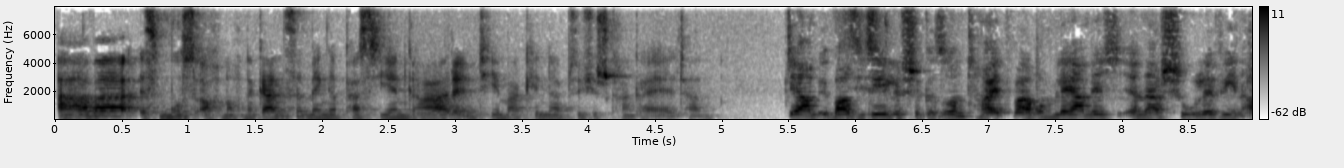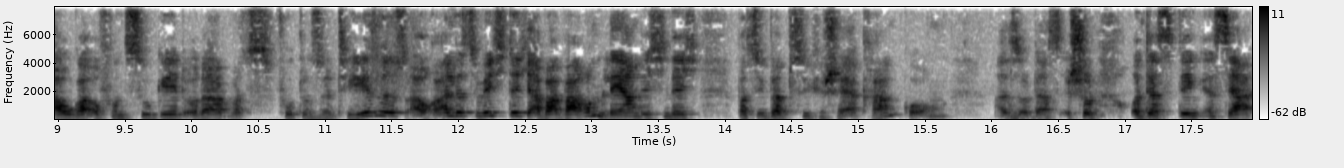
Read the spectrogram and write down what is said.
Aber es muss auch noch eine ganze Menge passieren, gerade im Thema Kinder psychisch kranker Eltern. Ja, und überhaupt seelische Gesundheit. Warum lerne ich in der Schule, wie ein Auge auf uns zugeht oder was Photosynthese ist, auch alles wichtig. Aber warum lerne ich nicht was über psychische Erkrankungen? Also das ist schon, und das Ding ist ja,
